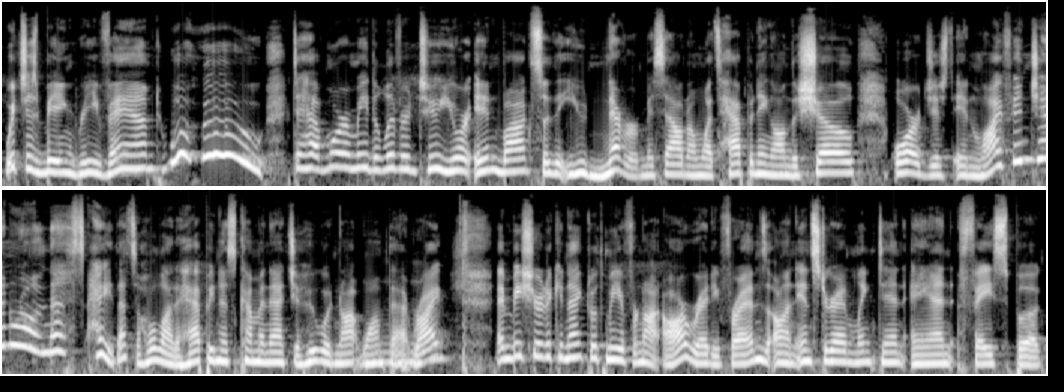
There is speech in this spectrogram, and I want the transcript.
which is being revamped. Woohoo! To have more of me delivered to your inbox so that you never miss out on what's happening on the show or just in life in general. And that's hey, that's a whole lot of happiness coming at you. Who would not want that, mm-hmm. right? And be sure to connect with me if we're not already friends on Instagram, LinkedIn, and Facebook.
